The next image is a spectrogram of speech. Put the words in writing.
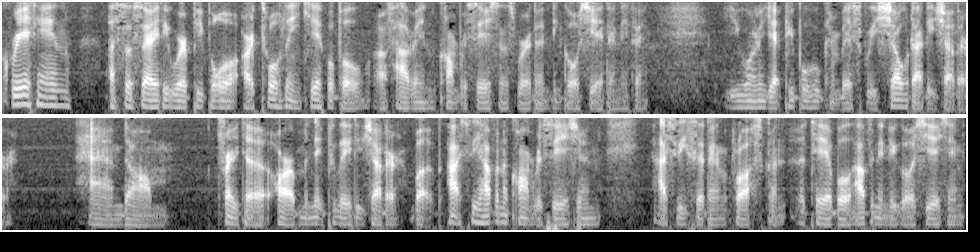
creating a society where people are totally incapable of having conversations where they negotiate anything. You want to get people who can basically shout at each other and um, try to or manipulate each other, but actually having a conversation, actually sitting across a table, having a negotiation,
